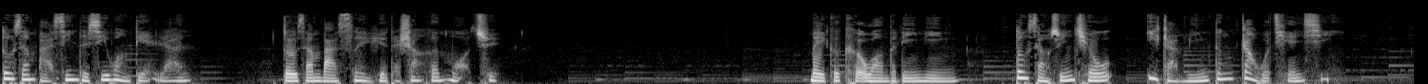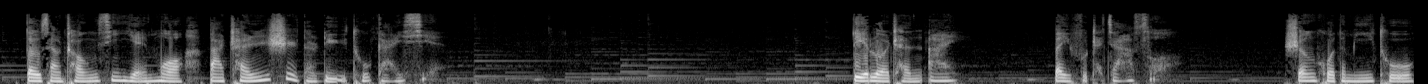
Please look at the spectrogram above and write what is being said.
都想把新的希望点燃，都想把岁月的伤痕抹去。每个渴望的黎明，都想寻求一盏明灯照我前行，都想重新研磨，把尘世的旅途改写。跌落尘埃，背负着枷锁。生活的迷途，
